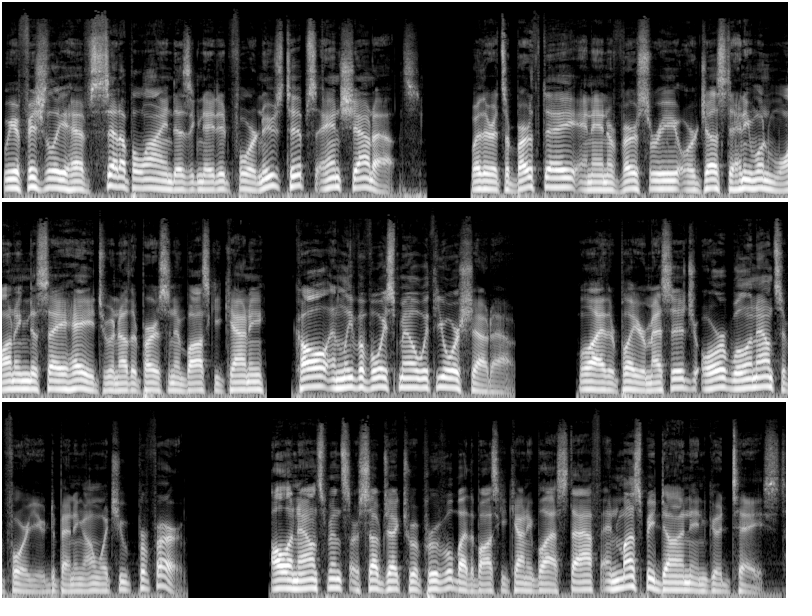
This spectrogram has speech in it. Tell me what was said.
We officially have set up a line designated for news tips and shout outs. Whether it's a birthday, an anniversary, or just anyone wanting to say hey to another person in Bosque County, call and leave a voicemail with your shout out. We'll either play your message or we'll announce it for you, depending on what you prefer. All announcements are subject to approval by the Bosque County Blast staff and must be done in good taste.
